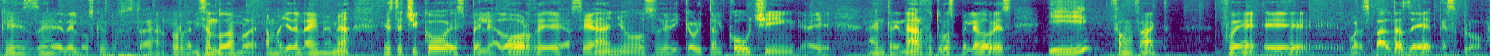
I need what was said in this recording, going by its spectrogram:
que es de, de los que los están organizando, Ama- Amaya de la MMA. Este chico es peleador de hace años, se dedica ahorita al coaching, eh, a entrenar futuros peleadores. Y, fun fact, fue eh, guardaespaldas de Peso Pluma.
